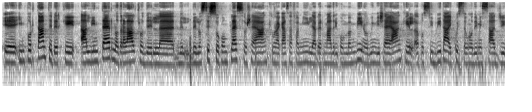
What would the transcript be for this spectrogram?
eh, importante perché all'interno tra l'altro del, del, dello stesso complesso c'è anche una casa famiglia per madri con bambini bambino, quindi c'è anche la possibilità, e questo è uno dei messaggi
